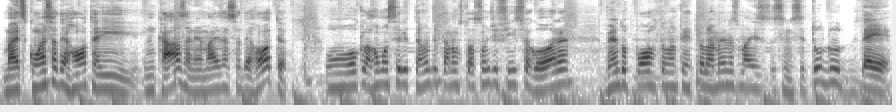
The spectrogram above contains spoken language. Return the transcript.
Mas com essa derrota aí em casa, né, mais essa derrota, o Oklahoma City Thunder está numa situação difícil agora, vendo o Portland ter pelo menos mais, assim, se tudo der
